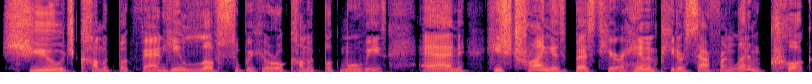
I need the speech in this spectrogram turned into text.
huge comic book fan. He loves superhero comic book movies, and he's trying his best here. Him and Peter Safran, let him cook.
